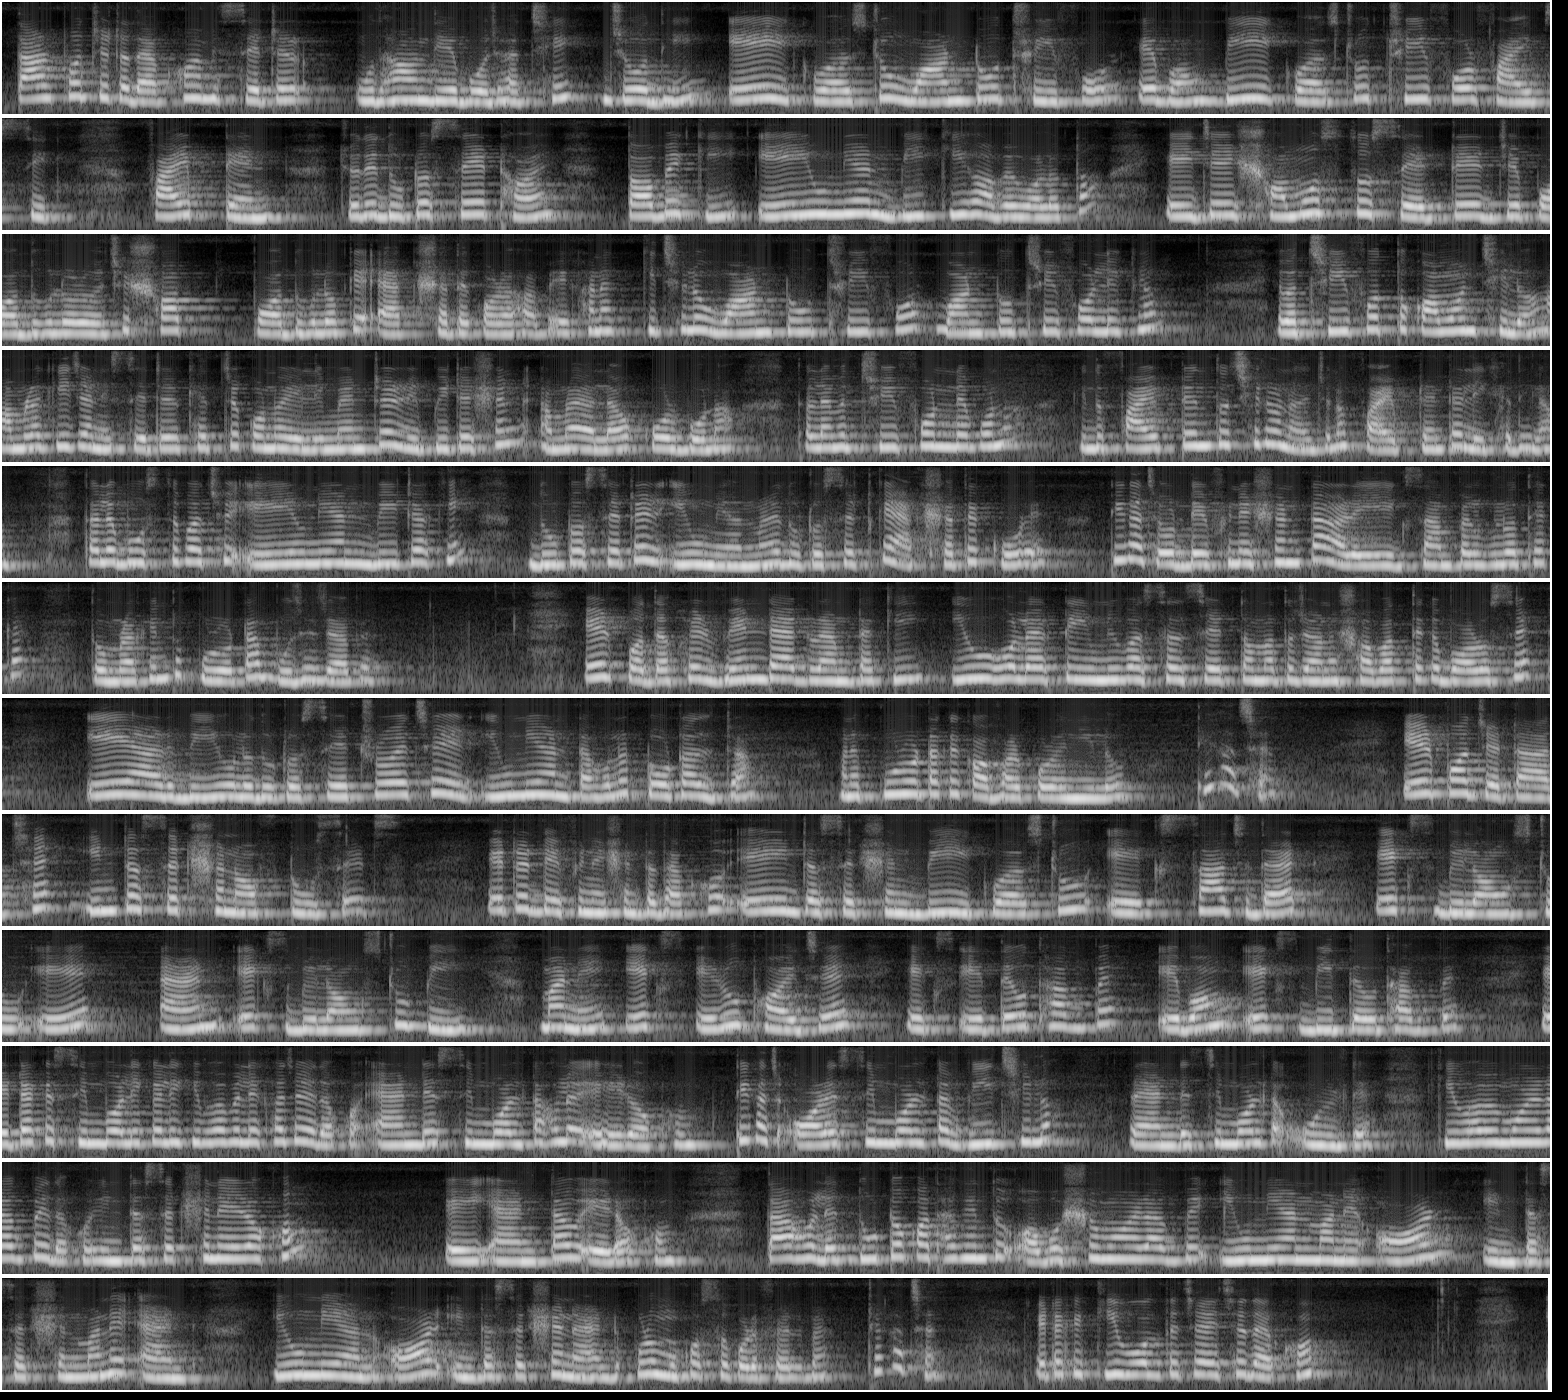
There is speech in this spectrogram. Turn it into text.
তারপর যেটা দেখো, আমি সেটের উদাহরণ দিয়ে বোঝাচ্ছি। যদি A equals to one two three four এবং B equals to three four five six five ten যদি দুটো সেট হয়, তবে কি এ ইউনিয়ন বি কী হবে বলো তো এই যে সমস্ত সেটের যে পদগুলো রয়েছে, সব পদগুলোকে একসাথে করা হবে। এখানে কি ছিল? One two three four one two three four লিখলাম। এবার থ্রি ফোর তো কমন ছিল। আমরা কি জানি সেটের ক্ষেত্রে কোনো এলিমেন্টের রিপিটেশন আমরা অ্যালাউ করব না। তাহলে আমি থ্রি ফোর নেব না। কিন্তু ফাইভ টেন তো ছিল না, এই জন্য ফাইভ টেনটা লিখে দিলাম। তাহলে বুঝতে পারছ এ ইউনিয়ন বিটা কি? দুটো সেটের ইউনিয়ন মানে দুটো সেটকে একসাথে করে। ঠিক আছে? ওর ডেফিনেশনটা আর এই এক্সাম্পলগুলো থেকে তোমরা কিন্তু পুরোটা বুঝে যাবে। এরপর দেখো, এর ভেন ডায়াগ্রামটা কি? ইউ হলো একটা ইউনিভার্সাল সেট তোমরা তো জানো সবার থেকে বড় সেট এ আর বি হলো দুটো সেট রয়েছে। এর ইউনিয়নটা হলো টোটালটা মানে পুরোটাকে কভার করে নিল, ঠিক আছে? এরপর যেটা আছে ইন্টারসেকশন অফ টু সেটস এটার ডেফিনেশনটা দেখো A intersection B equals to X such that X belongs to A and X belongs to B মানে এক্স এরূপ হয় যে এক্স এতেও থাকবে এবং এক্স বিতেও থাকবে। এটাকে সিম্বলিক্যালি কীভাবে লেখা যায়? দেখো অ্যান্ডের সিম্বলটা হলো এই রকম ঠিক আছে? অরের সিম্বলটা ভি ছিল আর অ্যান্ডের সিম্বলটা উল্টে। কীভাবে মনে রাখবে? দেখো ইন্টারসেকশন এইরকম এই অ্যান্ডটাও এরকম। তাহলে দুটো কথা কিন্তু অবশ্যই মনে রাখবে। ইউনিয়ন মানে অর ইন্টারসেকশন মানে and union or intersection and পুরো মুখস্থ করে ফেলবে। ঠিক আছে? এটাকে কি বলতে চাইছে দেখো?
